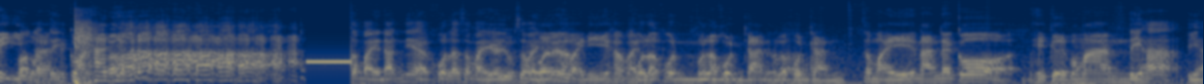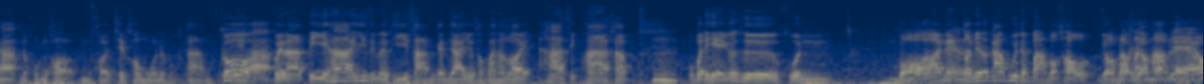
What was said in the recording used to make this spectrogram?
ติอยู่ปกตินะก่อนห้าเจ็ดสมัยนั้นเนี่ยคนละสมัยกับยุคสมัยคนนี้ในนะสมัยนี้ครับคนละคนคนละคนกันคนละคนกัน สมัยนั้นเนี่ยก็เหตุเกิดประมาณตีห้าตีห้าเดี๋ยวผมขอผมขอเช็คข้อมูลให้ผมตาม ก็ตีห้าเวลาตีห้ายี่สิบนาทีสามกันยายนสองพันห้าร้อยห้าสิบห้าครับอืมอุบัติเหตุก็คือคุณคุณ บบออสสเนี่ยเนี่ยตอนนี้ต้องกล้าพูดเต็มปากเพราะเขายอมรับสารภาพแล้ว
